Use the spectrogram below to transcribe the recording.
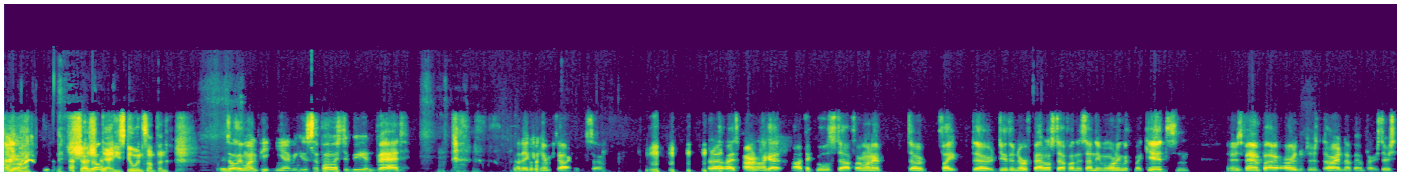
Yeah. Shush, really- daddy's doing something. There's only one peeking at me who's supposed to be in bed. but they can hear me talking, so. But otherwise, I don't know. I got lots of cool stuff. I want to uh, fight, uh, do the Nerf battle stuff on the Sunday morning with my kids, and there's vampire, or there's all right, not vampires. There's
